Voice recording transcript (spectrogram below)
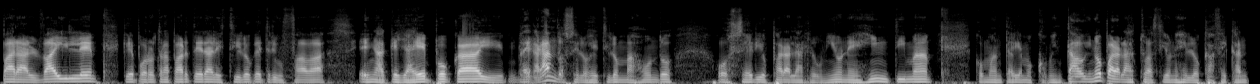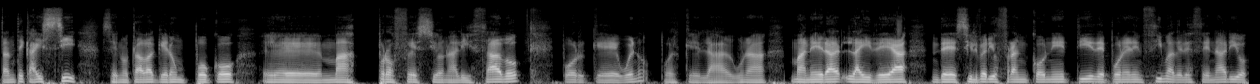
para el baile, que por otra parte era el estilo que triunfaba en aquella época y regalándose los estilos más hondos o serios para las reuniones íntimas, como antes habíamos comentado, y no para las actuaciones en los cafés cantantes, que ahí sí se notaba que era un poco eh, más profesionalizado porque bueno pues que de alguna manera la idea de Silverio Franconetti de poner encima del escenario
